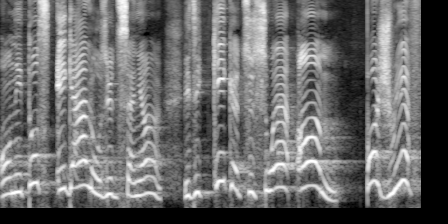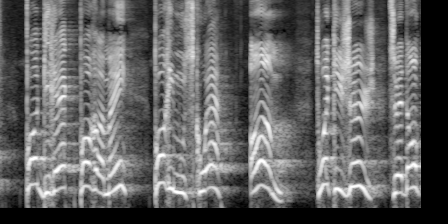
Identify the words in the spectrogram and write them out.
On est tous égaux aux yeux du Seigneur. Il dit, qui que tu sois, homme, pas juif, pas grec, pas romain, pas rimousquois, homme, toi qui juges, tu es donc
